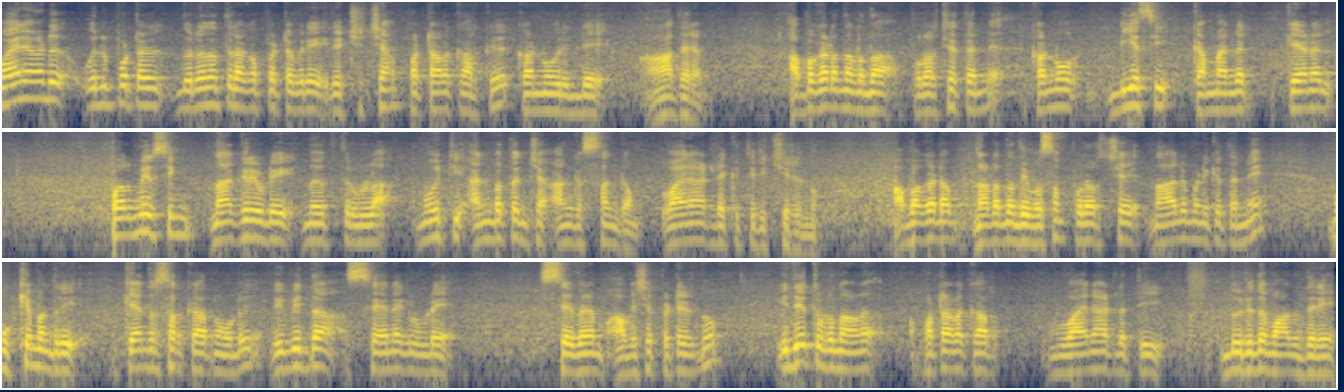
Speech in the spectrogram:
Wayanad ഉരുൾപൊട്ടൽ ദുരന്തത്തിലകപ്പെട്ടവരെ രക്ഷിച്ച പട്ടാളക്കാർക്ക് കണ്ണൂരിന്റെ ആദരം. അപകടം നടന്ന പുലർച്ചെ തന്നെ Kannur D S C commandant colonel Parmir Singh നാഗരയുടെ നേതൃത്വത്തിലുള്ള നൂറ്റി അൻപത്തഞ്ച് അംഗ സംഘം വയനാട്ടിലേക്ക് തിരിച്ചിരുന്നു. അപകടം നടന്ന ദിവസം പുലർച്ചെ നാല് മണിക്ക് തന്നെ മുഖ്യമന്ത്രി കേന്ദ്ര സർക്കാരിനോട് വിവിധ സേനകളുടെ സേവനം ആവശ്യപ്പെട്ടിരുന്നു. ഇതേ തുടർന്നാണ് പട്ടാളക്കാർ വയനാട്ടിലെത്തി ദുരിതബാധിതരെ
